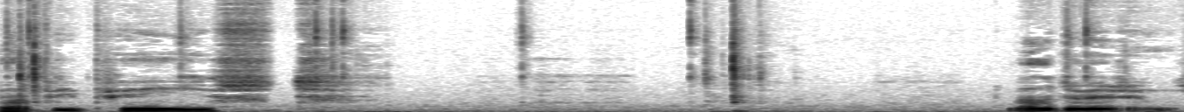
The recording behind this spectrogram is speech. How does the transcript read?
Copy, paste. Other divisions.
